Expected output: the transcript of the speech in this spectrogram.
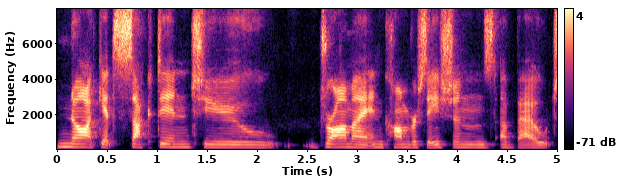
not get sucked into drama and conversations about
